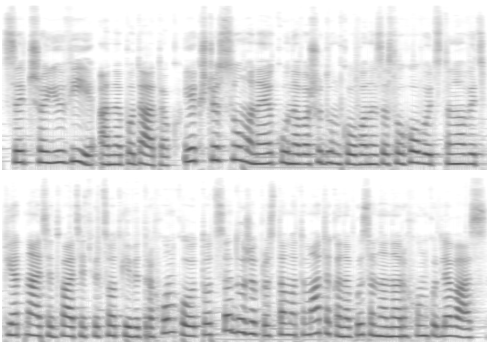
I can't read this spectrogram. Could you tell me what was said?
Це чайові, а не податок. Якщо сума, на яку, на вашу думку, вони заслуговують, становить 15-20% від рахунку, то це дуже проста математика, написана на рахунку для вас.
